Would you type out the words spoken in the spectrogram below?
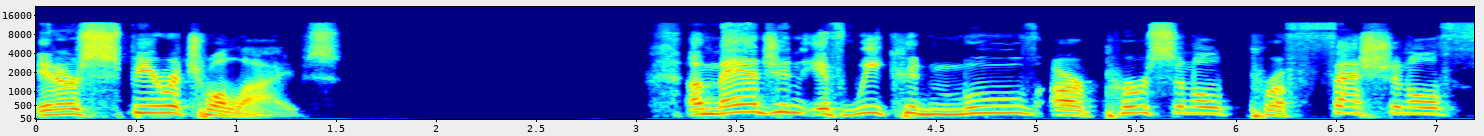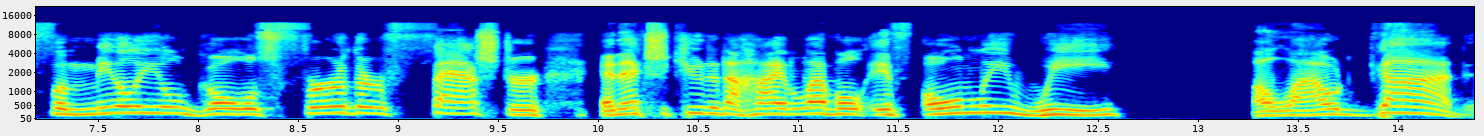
in our spiritual lives. Imagine if we could move our personal, professional, familial goals further, faster, and execute at a high level if only we allowed God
